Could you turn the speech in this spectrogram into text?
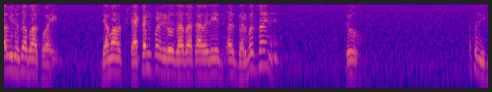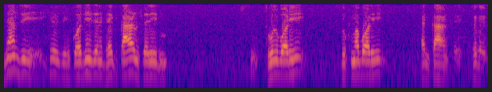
અવિરોધાભાસ હોય, જેમાં સેકન્ડ પણ વિરોધાભાસ આવે એ ધર્મ જ હોય ને. તો વિજ્ઞાન જોઈએ કેવું છે કોઝીઝ અને કારણ, શરીર ફૂલ બોડી સૂક્ષ્મ બોડી અને કારણ શરીર. શું કહ્યું?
